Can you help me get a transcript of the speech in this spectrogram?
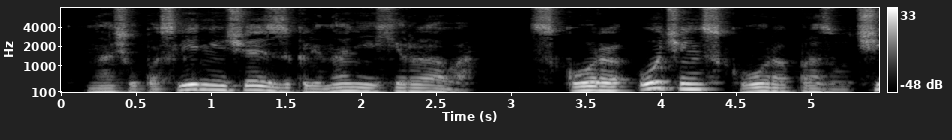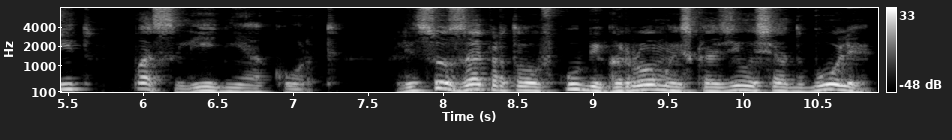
— начал последнюю часть заклинания Хирава. «Скоро, очень скоро прозвучит последний аккорд». Лицо запертого в кубе грома исказилось от боли,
